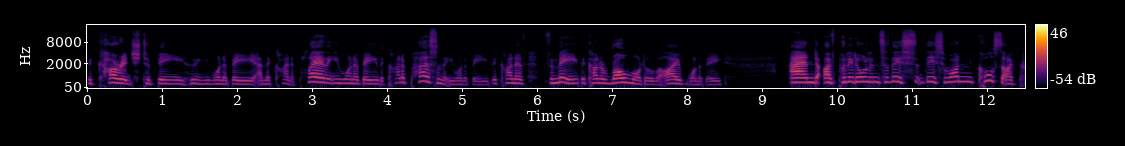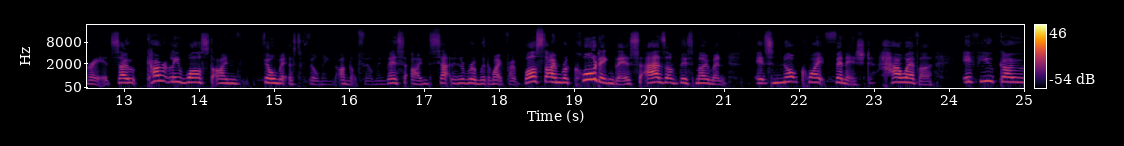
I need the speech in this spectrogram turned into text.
the courage to be who you want to be and the kind of player that you want to be, the kind of person that you want to be, the kind of, for me, the kind of role model that I want to be. And I've put it all into this this one course that I've created. So currently, whilst I'm filming, uh, filming, I'm not filming this. I'm sat in a room with a microphone. Whilst I'm recording this, as of this moment, it's not quite finished. However, if you go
